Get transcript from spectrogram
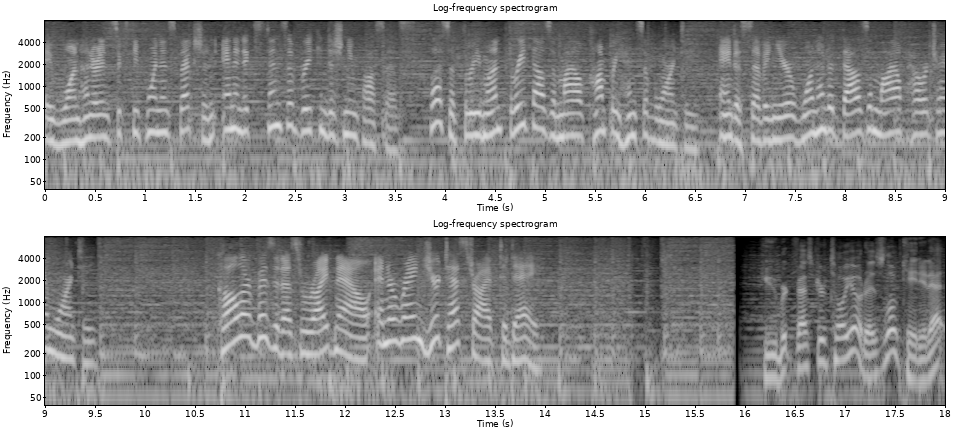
a 160-point inspection and an extensive reconditioning process, plus a 3-month, 3,000-mile comprehensive warranty and a 7-year, 100,000-mile powertrain warranty. Call or visit us right now and arrange your test drive today. Hubert Vester Toyota is located at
